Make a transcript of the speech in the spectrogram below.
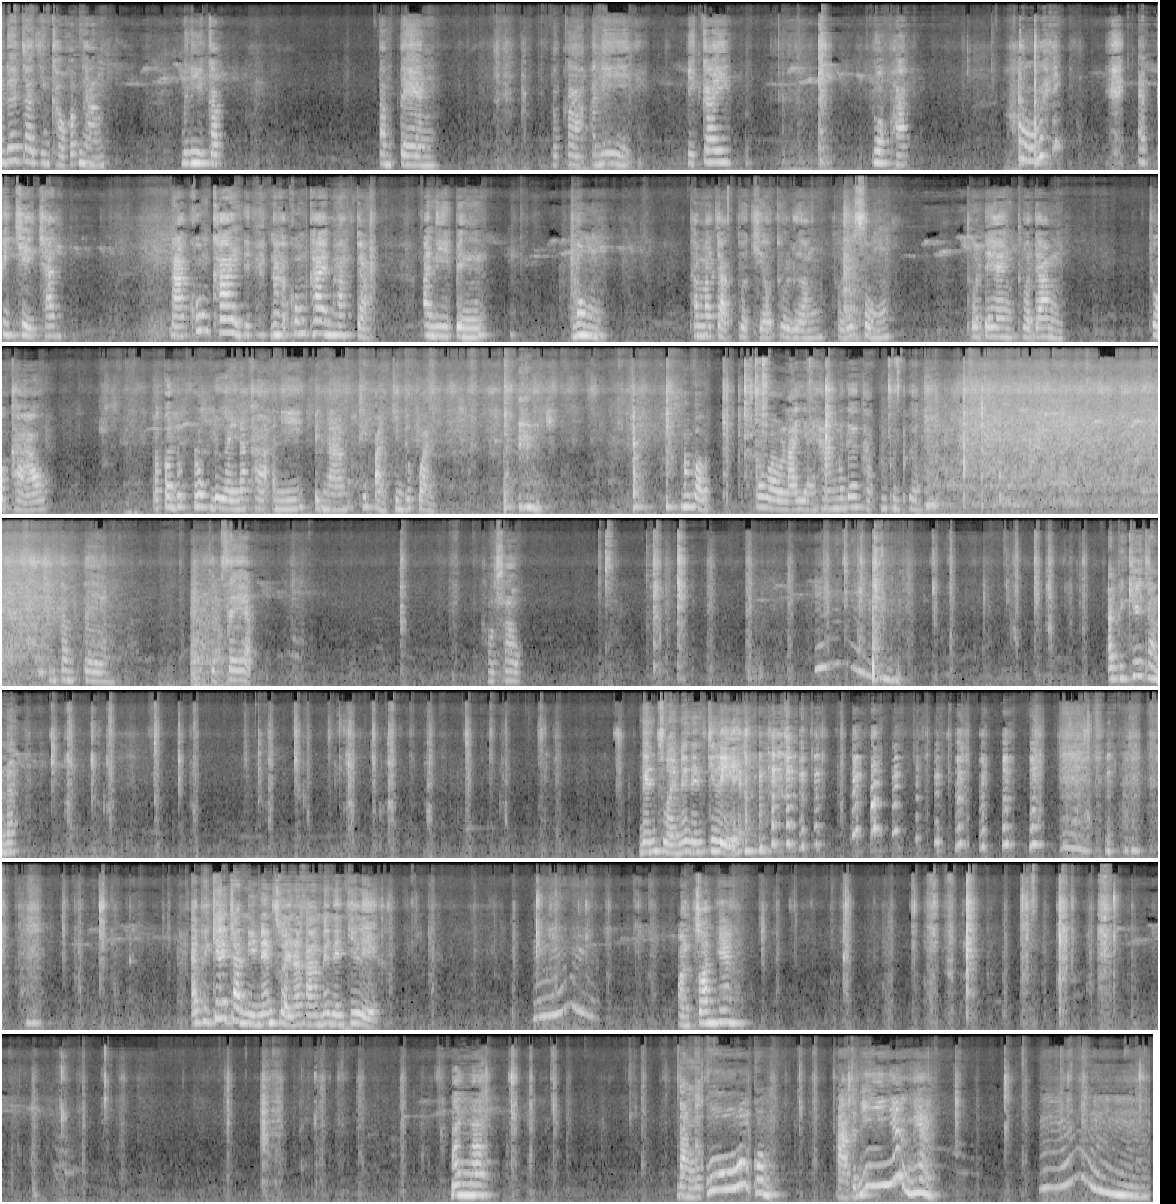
มาเด้อจ้ากินข้ากับหยังมื้อนี้กับตำแตง แล้วก็อันนี้ปีกไก่ลวกผักโอ้ยแอปพลิเคชันหนาคุ้มค่ายหนาคุ้มค่ายมากจ้ะอันนี้เป็นนมทำมาจากถั่วเขียว ถั่วเหลือง ถั่วลิสง ถั่วแดง ถั่วดำ ถั่วขาว แล้วก็ลูกเดือยนะคะ อันนี้เป็นน้ำที่ปั่นกินทุกวัน มาบอกก็เวาหลายใหญ่ห้างมาเด้อค่ะคุณเพื่อนๆเป็นตำแตงแซ่บๆข้าวเศร้า แอปพลิเคชันไหมเน้นสวยไม่เน้นกิเลสแอปพลิเคชันนี่เน้นสวยนะคะ ไม่เน้นกิเลสอ่อนซ้อนแห้ง เบิ่งมาดังกะกุ้มกุ้มหากันเนียนเนียน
